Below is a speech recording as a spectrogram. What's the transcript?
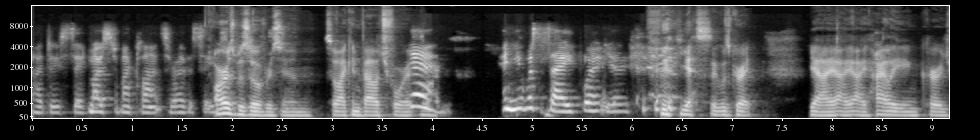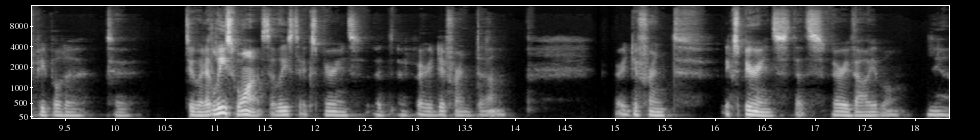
I do see most of my clients are overseas. Ours was over Zoom, so I can vouch for it. Yeah, and you were safe, weren't you? yes, it was great. Yeah, I, I, highly encourage people to to do it at least once, at least to experience a, a very different, um, very different experience. That's very valuable. Yeah.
